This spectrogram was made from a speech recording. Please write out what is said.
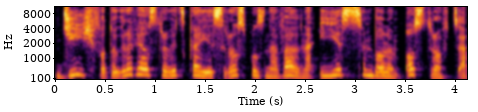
Dziś fotografia ostrowiecka jest rozpoznawalna i jest symbolem Ostrowca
